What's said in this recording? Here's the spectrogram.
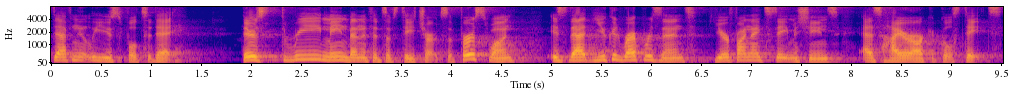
definitely useful today. There's three main benefits of state charts. The first one is that you could represent your finite state machines as hierarchical states.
